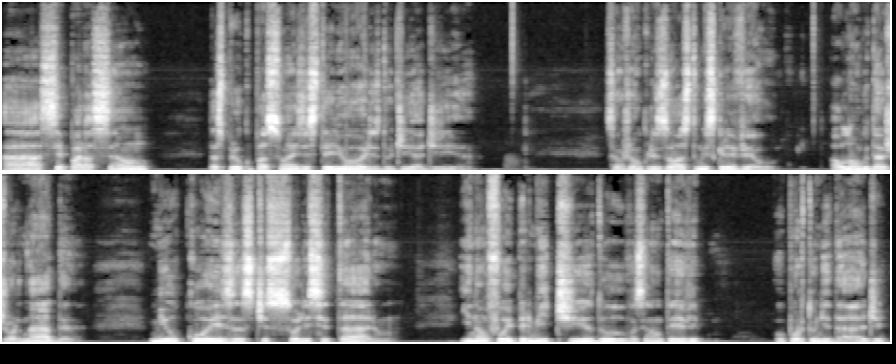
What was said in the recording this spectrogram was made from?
a separação das preocupações exteriores do dia a dia. São João Crisóstomo escreveu: Ao longo da jornada, mil coisas te solicitaram e não foi permitido, você não teve oportunidade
